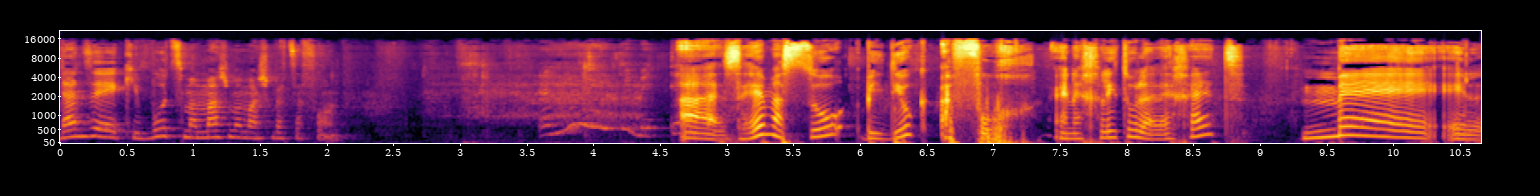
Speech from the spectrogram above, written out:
דן זה קיבוץ ממש ממש בצפון. אז הם עשו בדיוק הפוך. הם החליטו ללכת מאל...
